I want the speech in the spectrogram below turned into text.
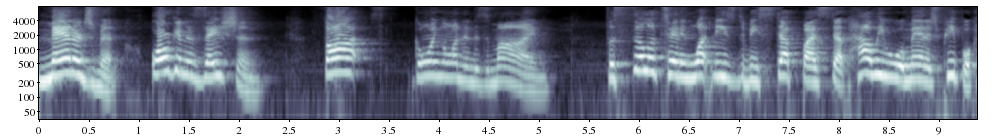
Management, organization, thoughts going on in his mind, facilitating what needs to be step by step, how he will manage people,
